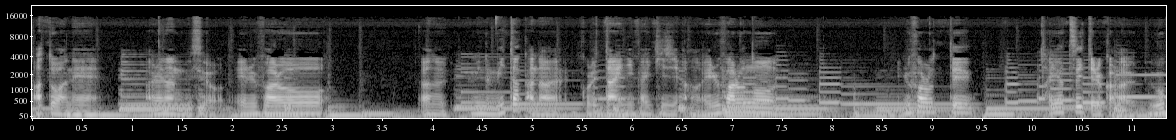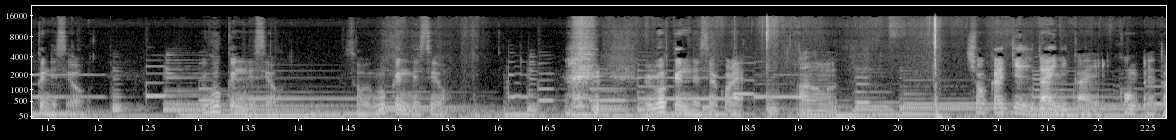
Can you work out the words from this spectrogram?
あとはねあれなんですよ。エルファロあのみんな見たかな？これ第2回記事。あのエルファロのエルファロってタイヤついてるから動くんですよ。動くんですよ。そう動くんですよ。動くんですよこれ。あの紹介記事第2回こん、えっと、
